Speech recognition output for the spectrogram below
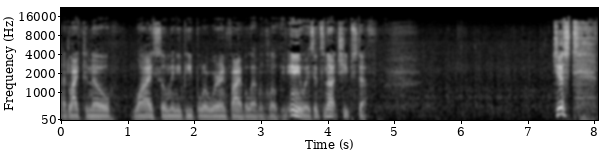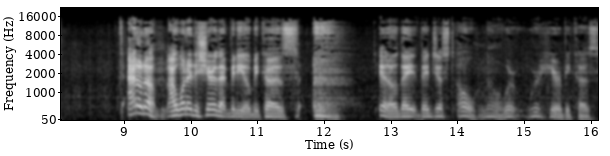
I'd like to know why so many people are wearing 511 clothing. Anyways, it's not cheap stuff. Just, I don't know. I wanted to share that video because, you know, they, they just, oh, no, we're, we're here because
